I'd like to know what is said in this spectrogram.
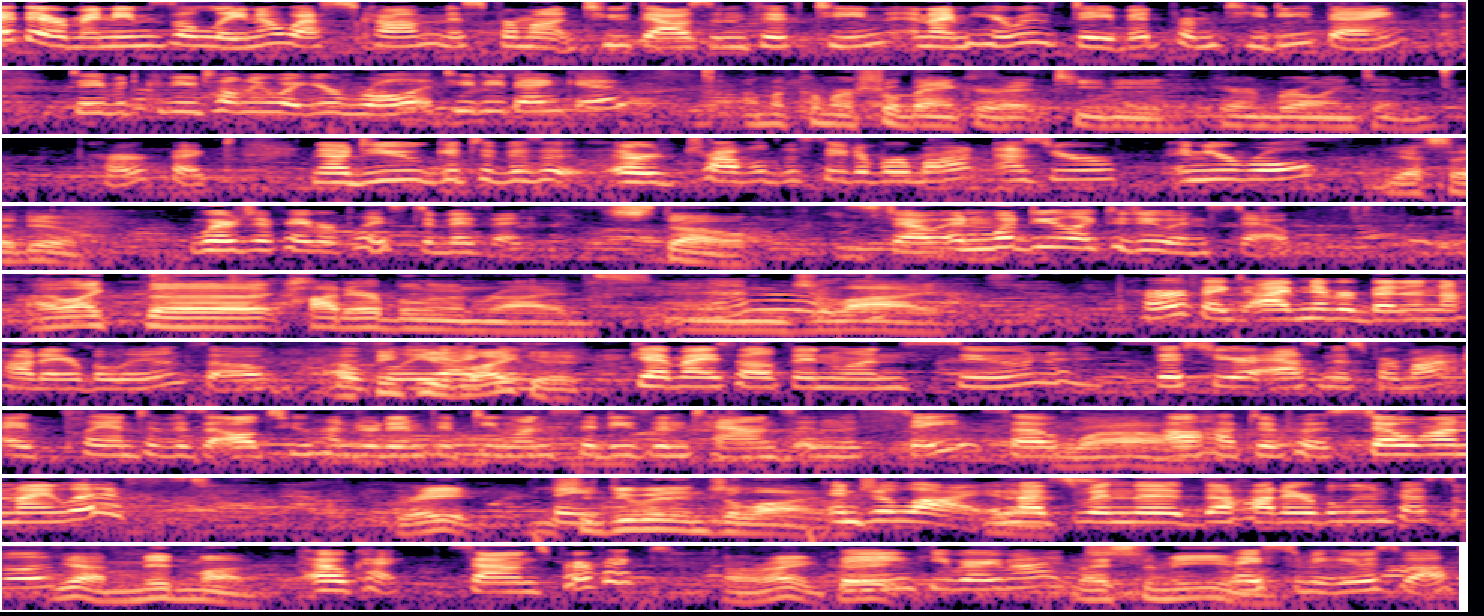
Hi there, my name is Elayna Westcom, Miss Vermont 2015, and I'm here with David from TD Bank. David, can you tell me what your role at TD Bank is? I'm a commercial banker at TD here in Burlington. Perfect. Now, do you get to visit or travel the state of Vermont as you're in your role? Yes, I do. Where's your favorite place to visit? Stowe. Stowe. And what do you like to do in Stowe? I like the hot air balloon rides in Ah. July. Perfect. I've never been in a hot air balloon, so hopefully you'd like can it. get myself in one soon. This year, as Miss Vermont, I plan to visit all 251 cities and towns in the state, so Wow. I'll have to put Stowe on my list Great. You Thank- should do it in July. in July, and that's when the, the hot air balloon festival is. Yeah, mid month. Okay, sounds perfect. All right, great. Thank you very much. Nice to meet you. Nice to meet you as well.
